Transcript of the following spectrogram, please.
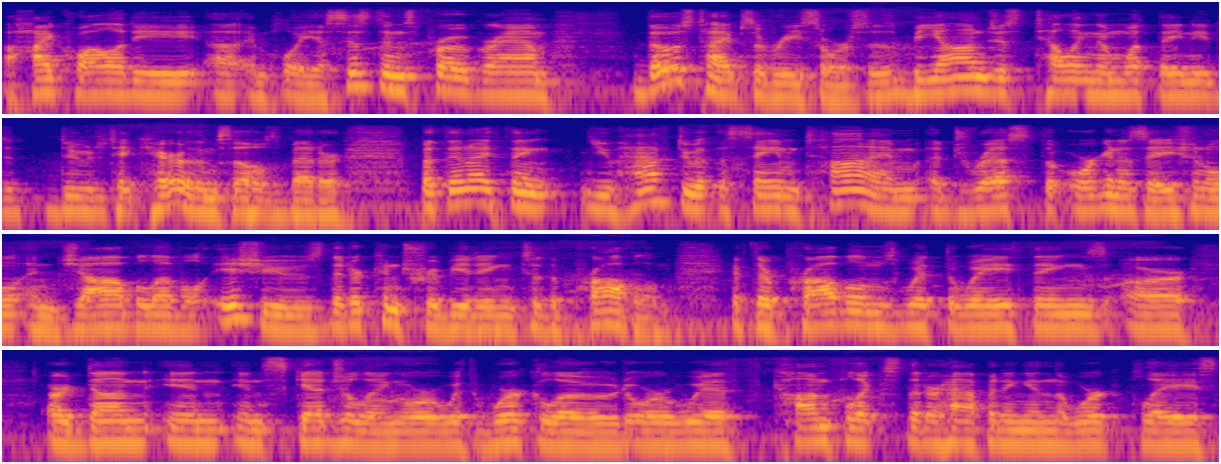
a high quality uh, employee assistance program. Those types of resources beyond just telling them what they need to do to take care of themselves better. But then I think you have to at the same time address the organizational and job level issues that are contributing to the problem. If there are problems with the way things are are done in, in scheduling or with workload or with conflicts that are happening in the workplace,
